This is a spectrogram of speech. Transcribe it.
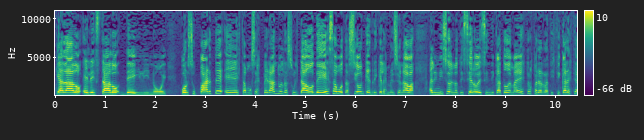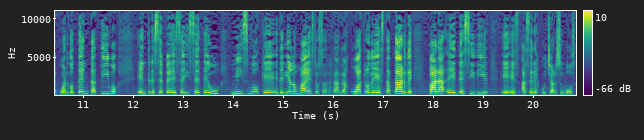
que ha dado el estado de Illinois. Por su parte, eh, estamos esperando el resultado de esa votación que Enrique les mencionaba al inicio del noticiero del Sindicato de Maestros para ratificar este acuerdo tentativo entre CPS y CTU, mismo que tenían los maestros a las 4 de esta tarde para eh, decidir eh, hacer escuchar su voz.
